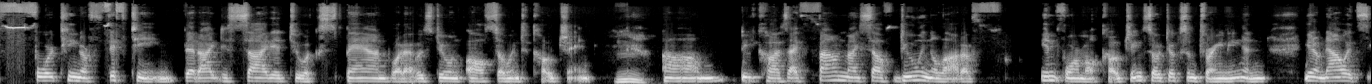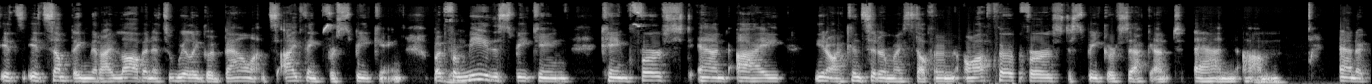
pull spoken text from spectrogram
14 or 15 that I decided to expand what I was doing also into coaching mm. um, because I found myself doing a lot of informal coaching so it took some training and you know now it's it's it's something that i love and it's a really good balance i think for speaking but yeah. for me the speaking came first and i you know i consider myself an author first a speaker second and um, mm. and a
